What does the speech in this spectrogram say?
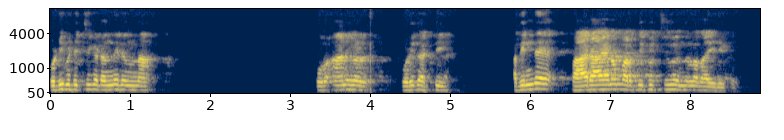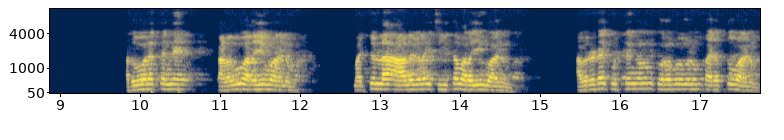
പൊടി പിടിച്ച് കിടന്നിരുന്ന ഖുർആാനുകൾ പൊടി തട്ടി അതിന്റെ പാരായണം വർദ്ധിപ്പിച്ചു എന്നുള്ളതായിരിക്കും. അതുപോലെ തന്നെ കളവ് പറയുവാനും മറ്റുള്ള ആളുകളെ ചീത്ത പറയുവാനും അവരുടെ കുറ്റങ്ങളും കുറവുകളും പരത്തുവാനും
